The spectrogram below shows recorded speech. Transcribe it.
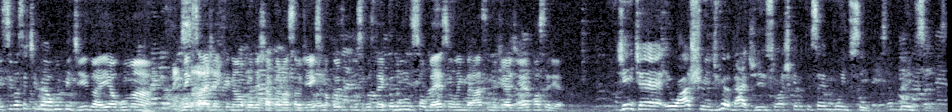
E se você tiver algum pedido aí, alguma Mensagem. mensagem, final para deixar para nossa audiência, uma coisa que você gostaria que todo mundo soubesse ou lembrasse no dia a dia, qual seria? Gente, é, eu acho, e de verdade isso, eu acho que a nutrição é muito simples, é muito simples.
